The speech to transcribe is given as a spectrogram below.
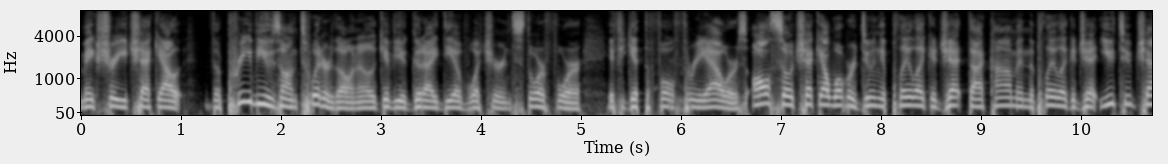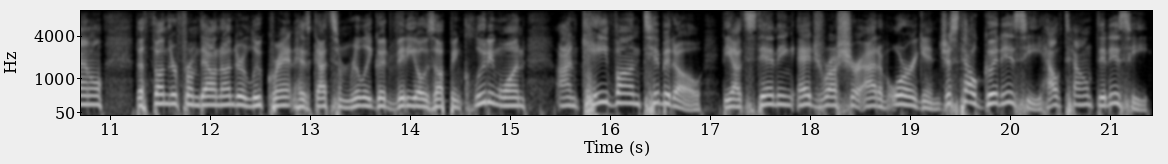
Make sure you check out the previews on Twitter, though, and it'll give you a good idea of what you're in store for if you get the full three hours. Also, check out what we're doing at playlikeajet.com and the Play Like a Jet YouTube channel. The Thunder from Down Under, Luke Grant, has got some really good videos up, including one on Kayvon Thibodeaux, the outstanding edge rusher out of Oregon. Just how good is he? How talented is he?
